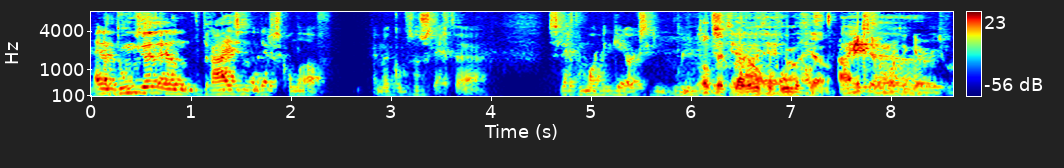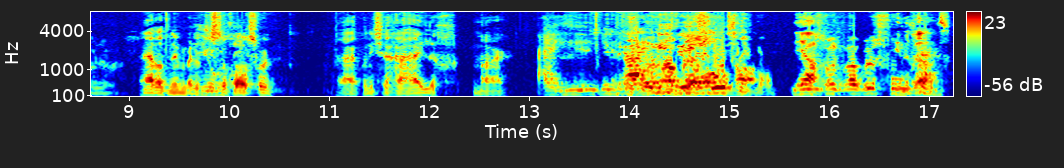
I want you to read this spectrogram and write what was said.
En dan doen ze het en dan draaien ze na 30 seconden af. En dan komt zo'n slechte, slechte Martin Garrix remix. Dat ligt wel heel gevoelig, ja. eigen, zeg Martin eh, Garrix. Ja, dat nummer, dat Heel is toch wel een soort, ja, ik wil niet zeggen heilig, maar... Ja, je, je draait niet veel. man. Ja, inderdaad.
